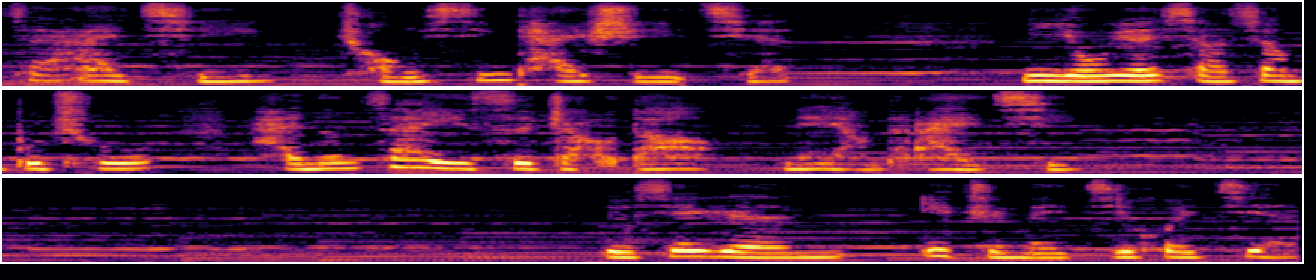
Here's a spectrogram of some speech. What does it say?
在爱情重新开始以前，你永远想象不出还能再一次找到那样的爱情。有些人一直没机会见，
